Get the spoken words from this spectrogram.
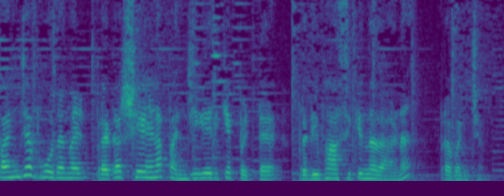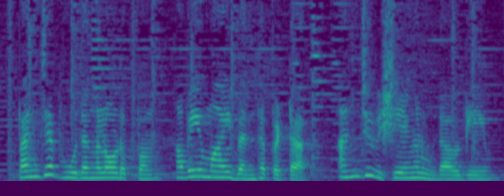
പഞ്ചഭൂതങ്ങൾ പ്രകർഷേണ പഞ്ചീകരിക്കപ്പെട്ട് പ്രതിഭാസിക്കുന്നതാണ് പ്രപഞ്ചം. പഞ്ചഭൂതങ്ങളോടൊപ്പം അവയുമായി ബന്ധപ്പെട്ട അഞ്ചു വിഷയങ്ങൾ ഉണ്ടാവുകയും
